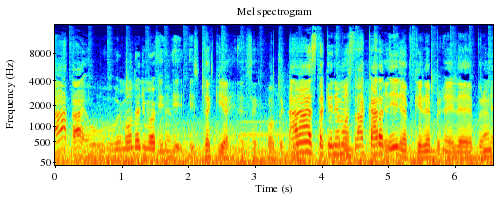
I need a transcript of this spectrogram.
Ah, tá, é o, o irmão do Ed Murphy mesmo. Esse daqui, ó. Essa foto aqui. Ah, você tá querendo mostrar a cara É- dele. É, porque ele é, ele é branco É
